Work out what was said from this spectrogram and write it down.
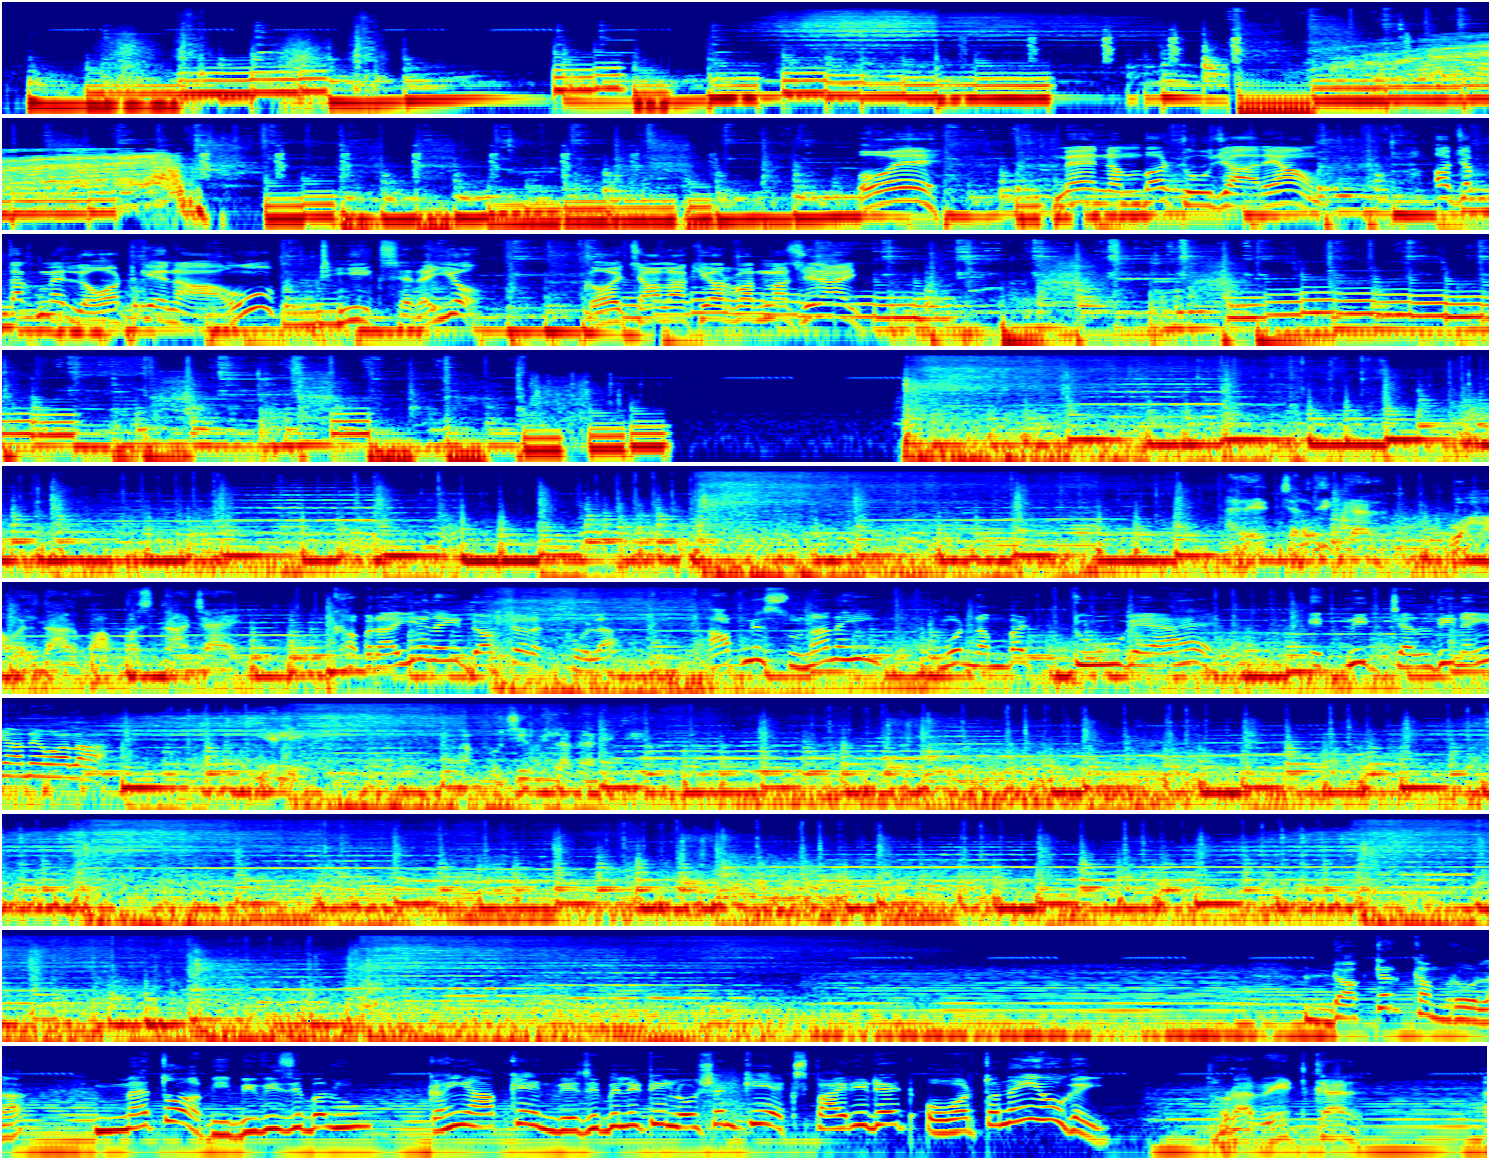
मैं नंबर टू जा रहा हूँ। और जब तक मैं लौट के ना आऊँ, ठीक से रहियो। कोई चालाकी और बदमाशी नहीं। अरे जल्दी कर, वो हवलदार वापस ना जाए। घबराइए नहीं, डॉक्टर। अटकोला आपने सुना नहीं? वो नंबर टू गया है। इतनी जल्दी नहीं आने वाला। ये ले। अब मुझे भी लगा दी डॉक्टर कमरोला मैं तो अभी भी विजिबल हूँ। कहीं आपके इनविजिबिलिटी लोशन की एक्सपायरी डेट ओवर तो नहीं हो गई? थोड़ा वेट कर।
